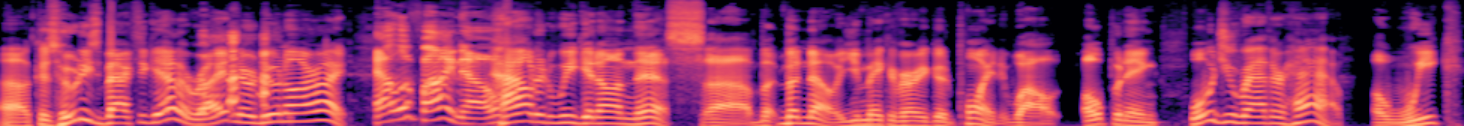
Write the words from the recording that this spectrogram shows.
because Hootie's back together, right? They're doing all right. Hell if I know. How did we get on this? Uh, but but no, you make a very good point. While opening, what would you rather have? A weak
